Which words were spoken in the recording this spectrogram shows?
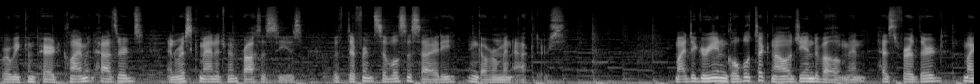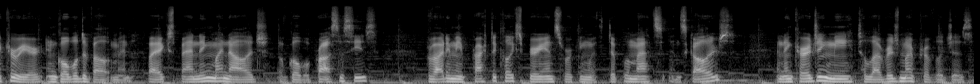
where we compared climate hazards and risk management processes with different civil society and government actors. My degree in global technology and development has furthered my career in global development by expanding my knowledge of global processes, providing me practical experience working with diplomats and scholars, and encouraging me to leverage my privileges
